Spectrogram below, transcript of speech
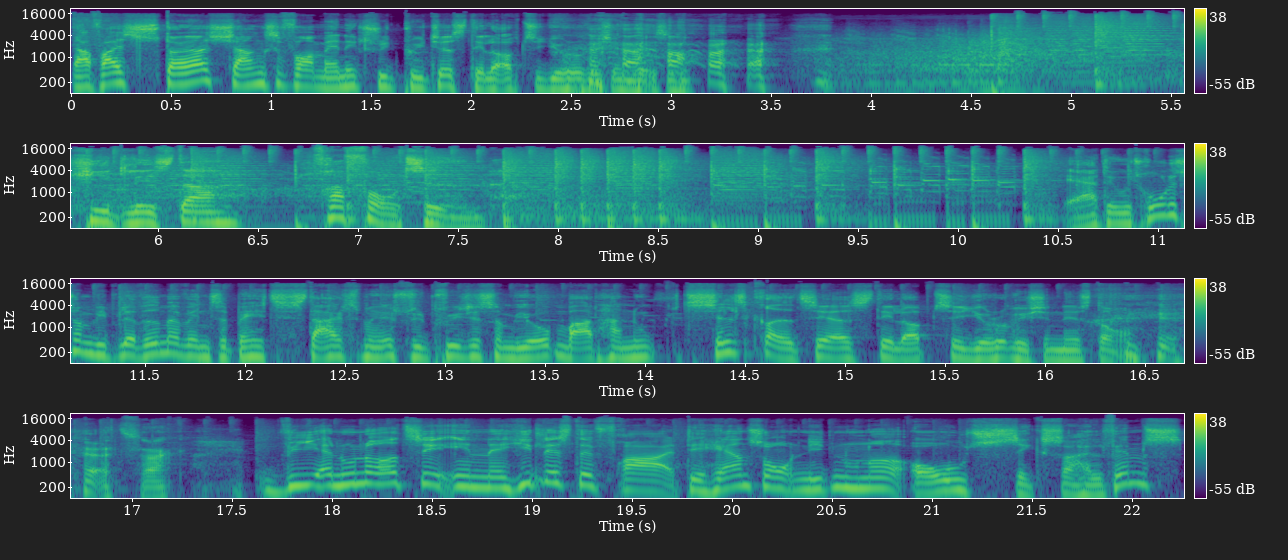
Der er faktisk større chance for, at Manic Street Preachers stiller op til Eurovision. Hitlister fra fortiden. Ja, det er utroligt, som vi bliver ved med at vende tilbage til Stakkels Manic Street Preachers, som vi åbenbart har nu selvskrevet til at stille op til Eurovision næste år. ja, tak. Vi er nu nået til en øh, hitliste fra det herrens år 1996,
